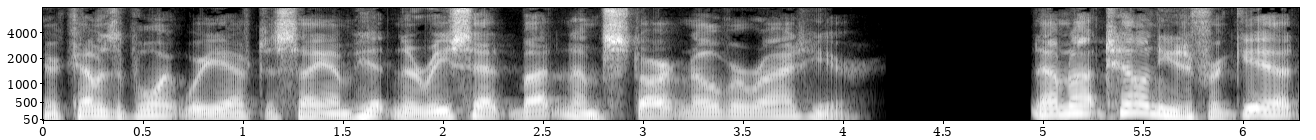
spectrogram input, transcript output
There comes a point where you have to say, I'm hitting the reset button, I'm starting over right here. Now, I'm not telling you to forget.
